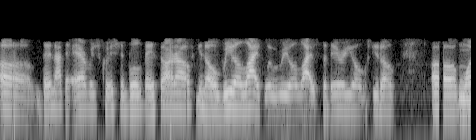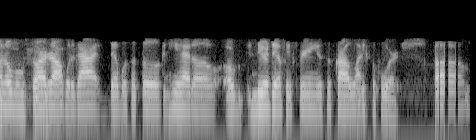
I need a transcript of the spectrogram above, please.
Uh, they're not the average Christian book. They start off, you know, real life with real life scenarios. You know, uh, one of them started off with a guy that was a thug and he had a, a near death experience. It's called life support. Um,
